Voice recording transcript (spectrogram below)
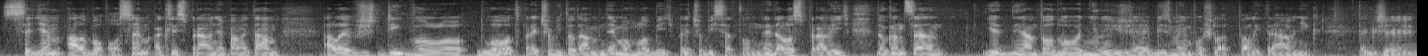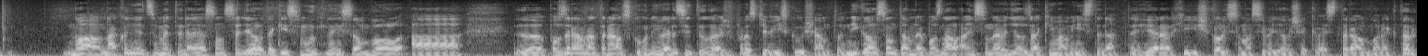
7 alebo 8, ak si správne pamätám, ale vždy bol dôvod, prečo by to tam nemohlo byť, prečo by sa to nedalo spraviť. Dokonca jedni nám to odôvodnili, že by sme im pošlapali trávnik. Takže, no ale nakoniec sme teda, ja som sedel, taký smutný som bol a pozerám na Trnavskú univerzitu a že proste vyskúšam to. Nikoho som tam nepoznal, ani som nevedel, za kým mám ísť, teda tej hierarchii školy som asi vedel, že kvestor alebo rektor.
